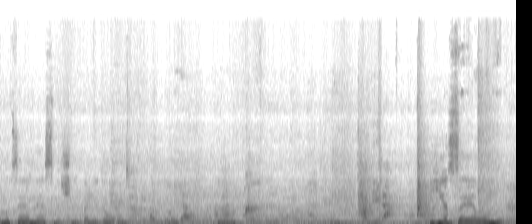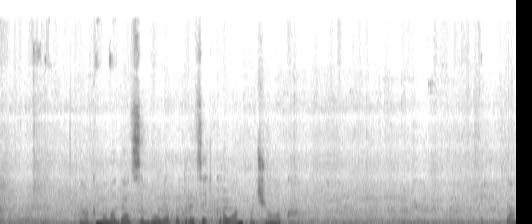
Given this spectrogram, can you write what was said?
Ну це не смачні помідори. Так. Є зелень. Так, молода цибуля по 30 крон пучок. Так,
